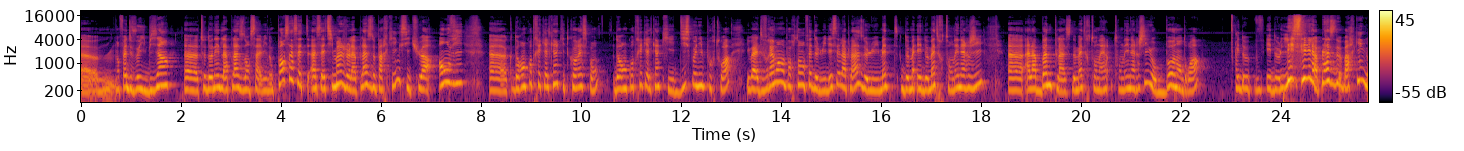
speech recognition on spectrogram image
euh, en fait veuille bien euh, te donner de la place dans sa vie. Donc pense à cette, image de la place de parking si tu as envie de rencontrer quelqu'un qui te correspond, de rencontrer quelqu'un qui est disponible pour toi, il va être vraiment important en fait de lui laisser la place, de lui mettre et de mettre ton énergie à la bonne place, de mettre ton, ton énergie au bon endroit et de, laisser la place de parking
